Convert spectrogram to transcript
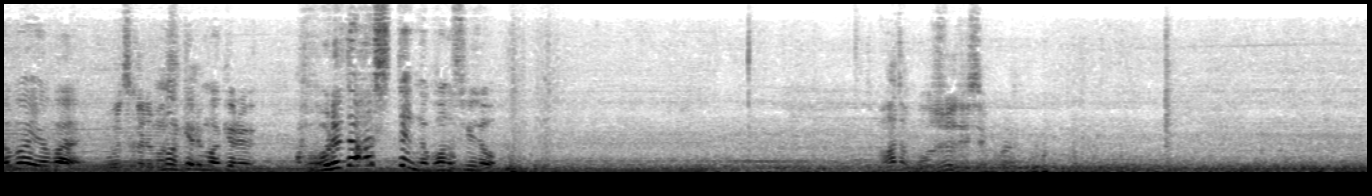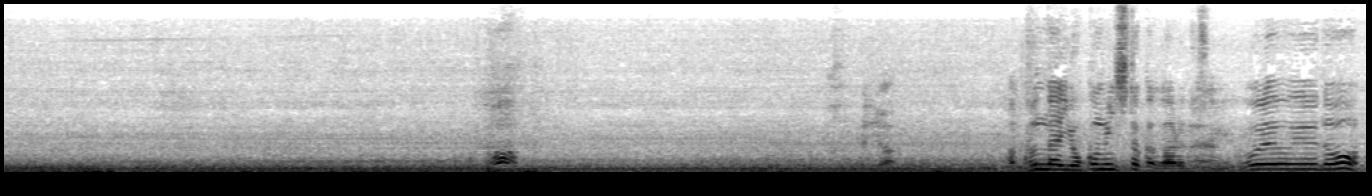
やばいやばい。追いつかれます、ね、負ける負ける。これで走ってんの？このスピード。まだ50ですよこれ。あ。いや。あこんな横道とかがあるんですよ、うん。こういうのを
